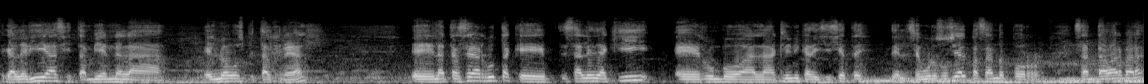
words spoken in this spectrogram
Galerías y también la el nuevo Hospital General. Eh, la tercera ruta que sale de aquí eh, rumbo a la Clínica 17 del Seguro Social, pasando por Santa Bárbara,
